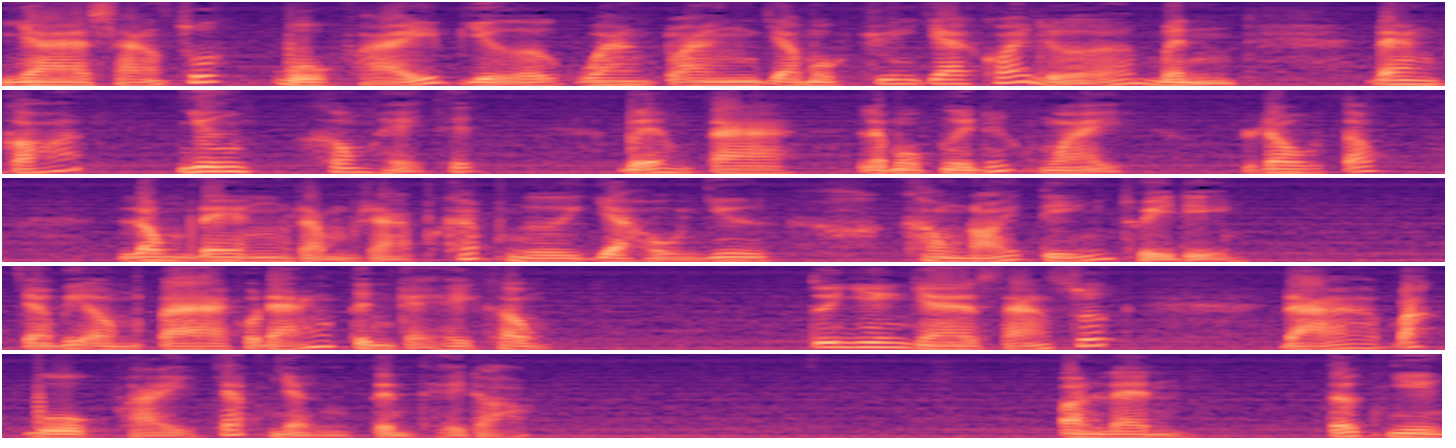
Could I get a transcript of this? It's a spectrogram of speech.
nhà sản xuất buộc phải dựa hoàn toàn vào một chuyên gia khói lửa mình đang có nhưng không hề thích. Bởi ông ta là một người nước ngoài, râu tóc, lông đen rậm rạp khắp người và hầu như không nói tiếng Thụy Điển. Chẳng biết ông ta có đáng tin cậy hay không. Tuy nhiên nhà sản xuất đã bắt buộc phải chấp nhận tình thế đó. Online, tất nhiên,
